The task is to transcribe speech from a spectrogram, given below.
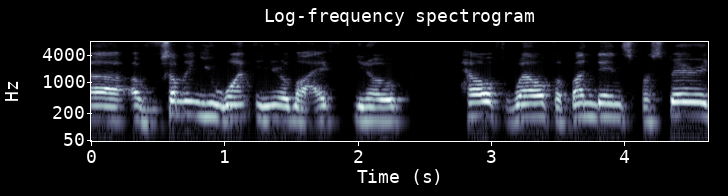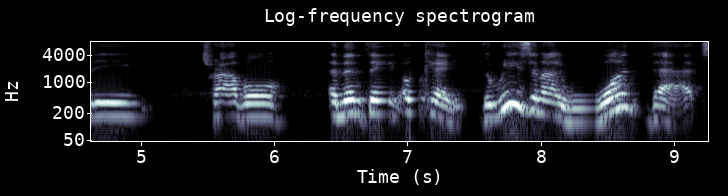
uh, of something you want in your life you know health, wealth, abundance, prosperity, travel, and then think, okay, the reason I want that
